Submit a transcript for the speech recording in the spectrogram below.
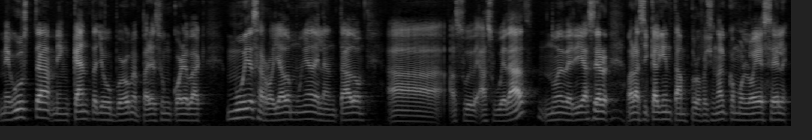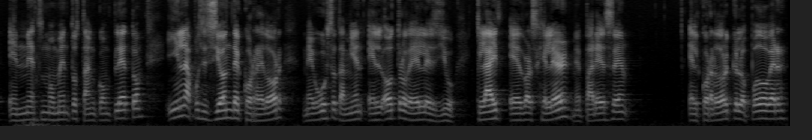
me gusta, me encanta Joe Burrow, me parece un quarterback muy desarrollado, muy adelantado a, su, a, su, edad. No debería ser ahora sí que alguien tan profesional como lo es él en estos momentos tan completo. Y en la posición de corredor me gusta también el otro de LSU, Clyde Edwards Heller. Me parece el corredor que lo puedo ver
